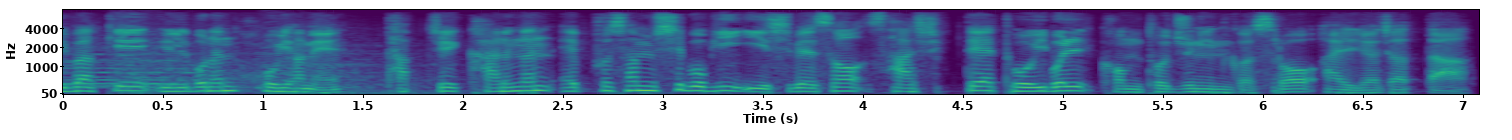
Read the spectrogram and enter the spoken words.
이밖에 일본은 호위함에 탑재 가능한 F-35B 20에서 40대 도입을 검토 중인 것으로 알려졌다.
